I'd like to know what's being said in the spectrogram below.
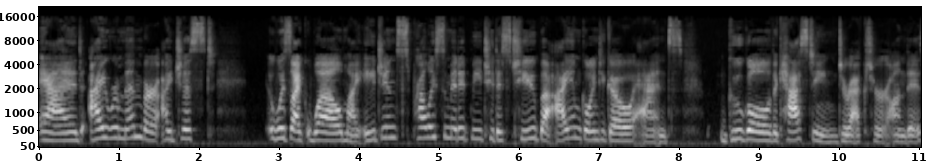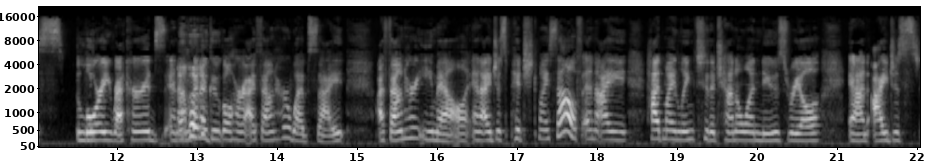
And I remember I just was like, well, my agents probably submitted me to this too, but I am going to go and Google the casting director on this. Lori Records, and I'm gonna Google her. I found her website, I found her email, and I just pitched myself. And I had my link to the Channel One newsreel, and I just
